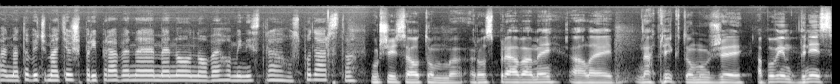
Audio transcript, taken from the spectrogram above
Pán Matovič, máte už pripravené meno nového ministra hospodárstva? Určite sa o tom rozprávame, ale napriek tomu, že, a poviem dnes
